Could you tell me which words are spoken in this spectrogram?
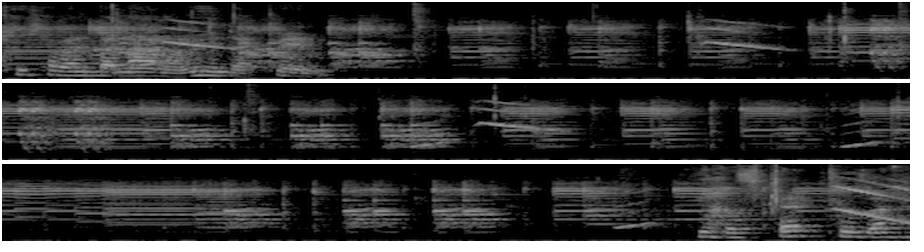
Okay, ich habe eine Banane am Hintercreme. Wie respektlos einfach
